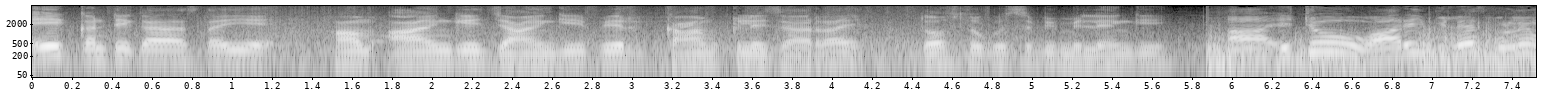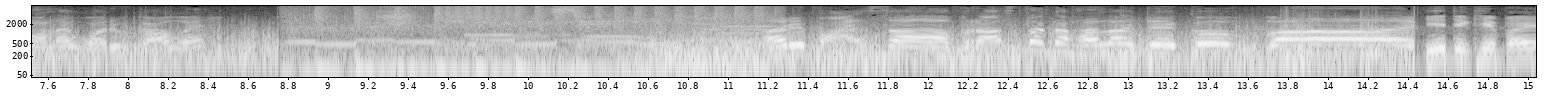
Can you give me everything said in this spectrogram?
एक घंटे का रास्ता ये। हम आएँगे जाएँगे फिर काम के लिए जा रहा है। दोस्त लोगों से भी मिलेंगी। हाँ इटू वारी विलेज बोलने वाला वारू गाँव है। अरे भाई साहब रास्ता का हालत देखो भाई। ये देखिए भाई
